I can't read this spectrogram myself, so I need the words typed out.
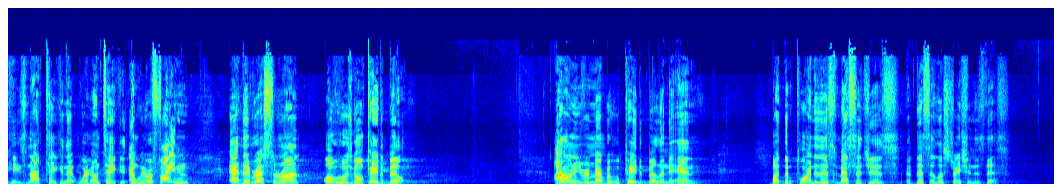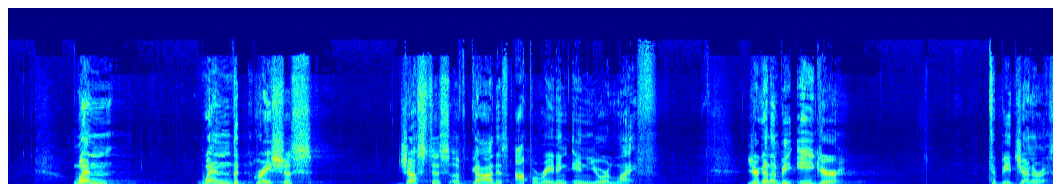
he's not taking it. We're going to take it. And we were fighting at the restaurant over who's going to pay the bill. I don't even remember who paid the bill in the end. But the point of this message is, of this illustration is this. When, when the gracious justice of God is operating in your life, you're going to be eager to be generous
